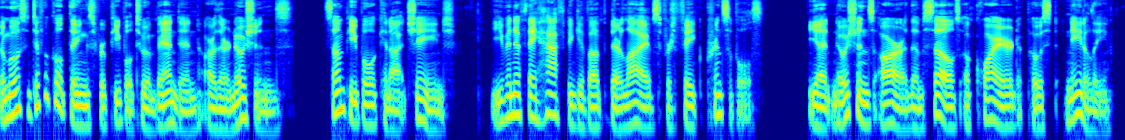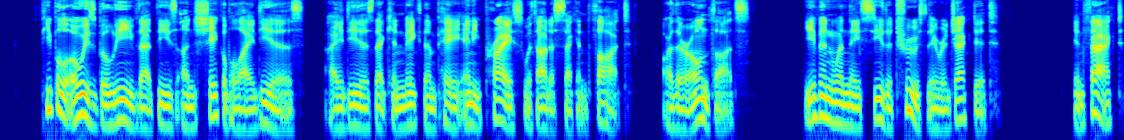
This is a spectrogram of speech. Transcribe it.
The most difficult things for people to abandon are their notions. Some people cannot change, even if they have to give up their lives for fake principles. Yet notions are themselves acquired postnatally People always believe that these unshakable ideas, ideas that can make them pay any price without a second thought, are their own thoughts. Even when they see the truth, they reject it. In fact,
